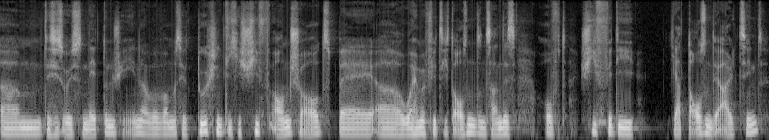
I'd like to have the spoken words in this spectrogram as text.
Ähm, das ist alles nett und schön, aber wenn man sich ein durchschnittliches Schiff anschaut bei äh, Warhammer 40.000, dann sind das oft Schiffe, die Jahrtausende alt sind,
